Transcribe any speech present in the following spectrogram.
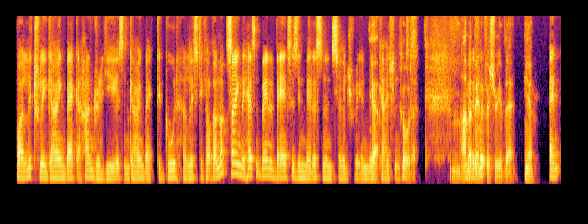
by literally going back a hundred years and going back to good holistic health. I'm not saying there hasn't been advances in medicine and surgery and Yeah, medications and course. Mm, I'm But a beneficiary of that. Yeah. And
